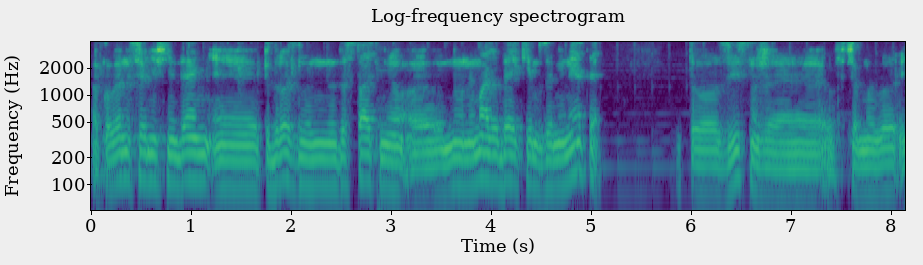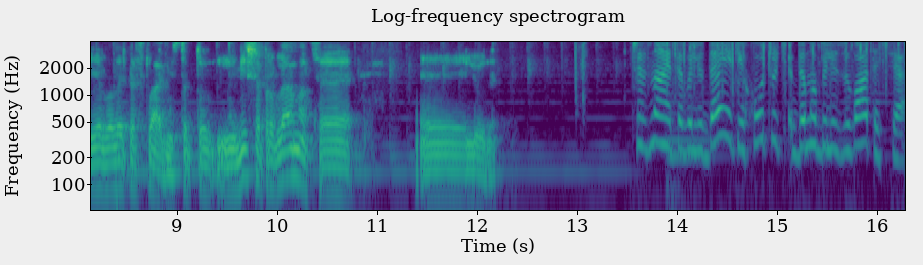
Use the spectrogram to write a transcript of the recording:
А коли на сьогоднішній день е, підрозділу недостатньо, е, ну нема людей, ким замінити, то звісно ж е, в цьому є велика складність. Тобто найбільша проблема це е, люди. Чи знаєте ви людей, які хочуть демобілізуватися,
